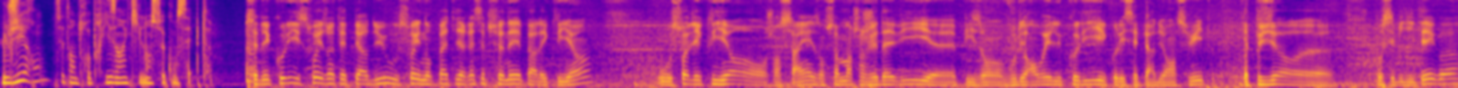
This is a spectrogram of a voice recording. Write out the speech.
le gérant de cette entreprise hein, qui lance ce concept. C'est des colis, soit ils ont été perdus, ou soit ils n'ont pas été réceptionnés par les clients, ou soit les clients, j'en sais rien, ils ont sûrement changé d'avis, euh, puis ils ont voulu renvoyer le colis, et le colis s'est perdu ensuite. Il y a plusieurs euh, possibilités, quoi.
